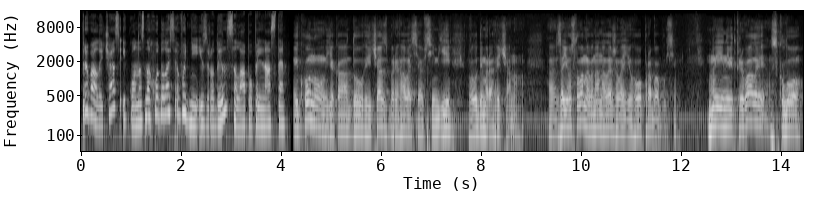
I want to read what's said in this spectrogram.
Тривалий час ікона знаходилася в одній із родин села Попельнасте. Ікону, яка довгий час зберігалася в сім'ї Володимира Гречаного. Е, За його словами, вона належала його прабабусі. Ми її не відкривали, скло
